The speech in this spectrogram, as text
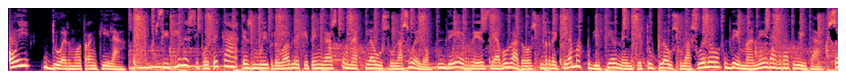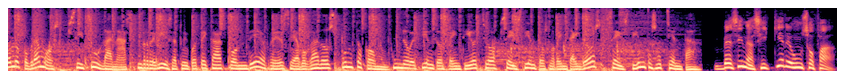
Hoy duermo tranquila. Si tienes hipoteca, es muy probable que tengas una cláusula suelo. DRS Abogados reclama judicialmente tu cláusula suelo de manera gratuita. Solo cobramos si tú ganas. Revisa tu hipoteca con drsabogados.com 928-692-680. Vecina, si quiere un sofá,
